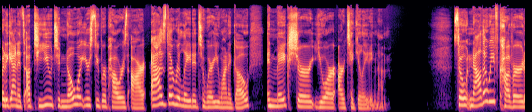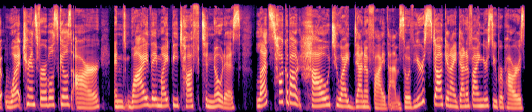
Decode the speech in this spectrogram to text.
But again, it's up to you to know what your superpowers are as they're related to where you want to go and make sure you're articulating them. So now that we've covered what transferable skills are and why they might be tough to notice, let's talk about how to identify them. So if you're stuck in identifying your superpowers,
